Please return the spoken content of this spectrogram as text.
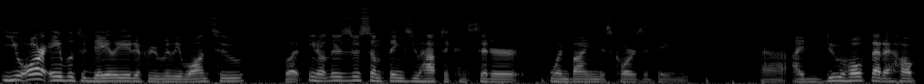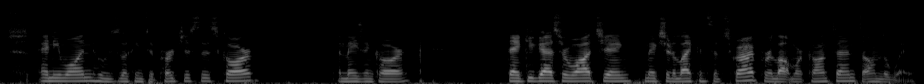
you are able to daily it if you really want to. But, you know, there's just some things you have to consider when buying this car as a daily. Uh, I do hope that it helped anyone who's looking to purchase this car amazing car. Thank you guys for watching. Make sure to like and subscribe for a lot more content on the way.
